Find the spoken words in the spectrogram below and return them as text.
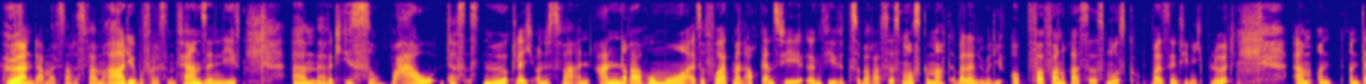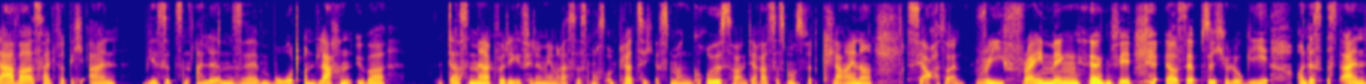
hören damals noch. Das war im Radio, bevor das im Fernsehen lief. Ähm, war wirklich dieses so, wow, das ist möglich. Und es war ein anderer Humor. Also vorher hat man auch ganz viel irgendwie Witze über Rassismus gemacht, aber dann über die Opfer von Rassismus. Guck mal, sind die nicht blöd? Ähm, und, und da war es halt wirklich ein, wir sitzen alle im selben Boot und lachen über das merkwürdige Phänomen Rassismus. Und plötzlich ist man größer und der Rassismus wird kleiner. Das ist ja auch so ein Reframing irgendwie aus der Psychologie. Und es ist ein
